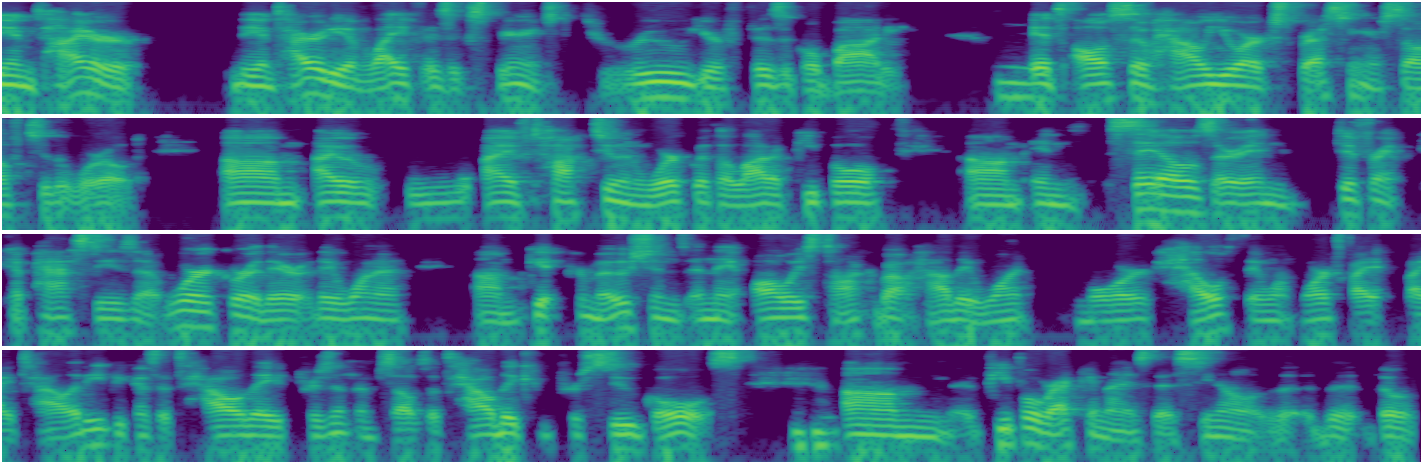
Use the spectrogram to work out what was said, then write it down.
the entire the entirety of life is experienced through your physical body mm. it's also how you are expressing yourself to the world um, I, i've talked to and work with a lot of people um, in sales or in different capacities at work or they they want to um, get promotions and they always talk about how they want more health they want more vitality because it's how they present themselves it's how they can pursue goals mm-hmm. um, people recognize this you know the, the,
